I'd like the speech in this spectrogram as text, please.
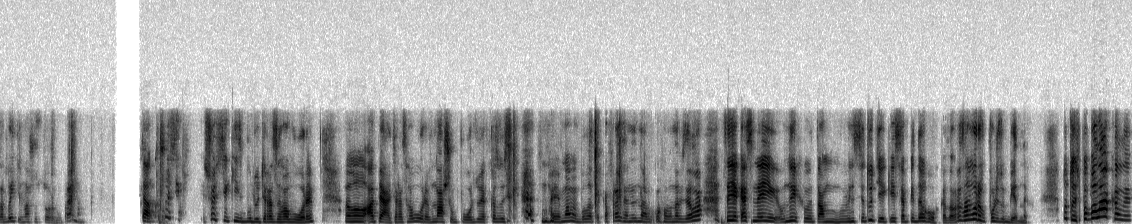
событий в нашу сторону, правильно? Так, Щось, щось якісь будуть розговори. Е, опять розговори в нашу пользу. Як кажуть, у моєї мами була така фраза, я не знаю, в кого вона взяла. Це якась в неї у них е, там в інституті якийсь педагог казав. Розговори в пользу бідних. Ну, тобто побалакали,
